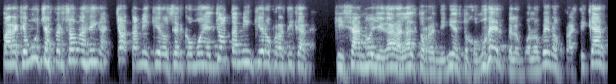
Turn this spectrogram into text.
para que muchas personas digan, yo también quiero ser como él, yo también quiero practicar? Quizá no llegar al alto rendimiento como él, pero por lo menos practicar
